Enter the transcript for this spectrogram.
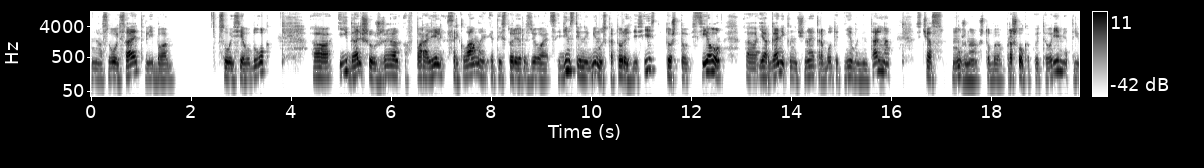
а, свой сайт, либо свой SEO-блог. А, и дальше уже в параллель с рекламой эта история развивается. Единственный минус, который здесь есть, то что SEO и органика начинает работать не моментально. Сейчас нужно, чтобы прошло какое-то время, 3-6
